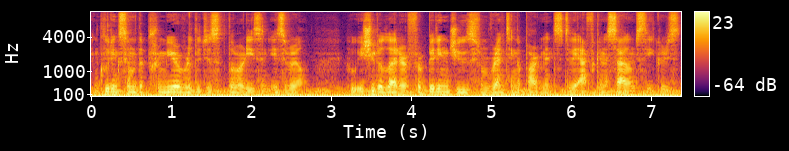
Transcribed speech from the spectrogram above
including some of the premier religious authorities in Israel, who issued a letter forbidding Jews from renting apartments to the African asylum seekers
